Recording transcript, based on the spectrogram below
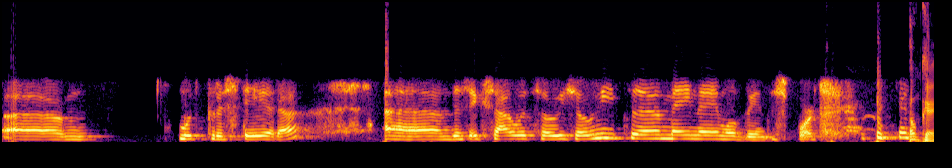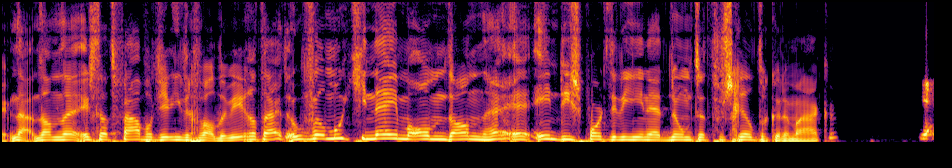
um, moet presteren. Uh, dus ik zou het sowieso niet uh, meenemen op wintersport. Oké, nou dan uh, is dat fabeltje in ieder geval de wereld uit. Hoeveel moet je nemen om dan hè, in die sporten die je net noemt het verschil te kunnen maken? Ja,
